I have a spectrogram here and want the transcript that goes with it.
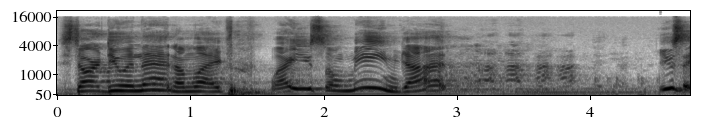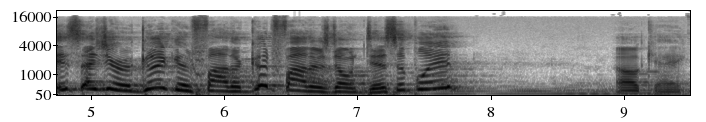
Start doing that. And I'm like, why are you so mean, God? You say, it says you're a good, good father. Good fathers don't discipline. Okay.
